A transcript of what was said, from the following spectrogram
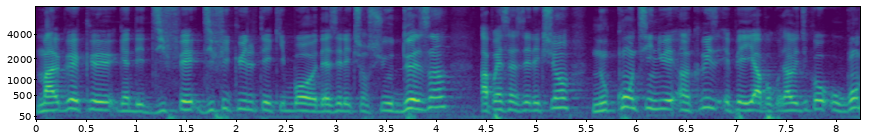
Malgré que y a des difficultés qui bordent des élections sur deux ans, après ces élections, nous continuons en crise et pays a beaucoup. Ça veut dire que ou gon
